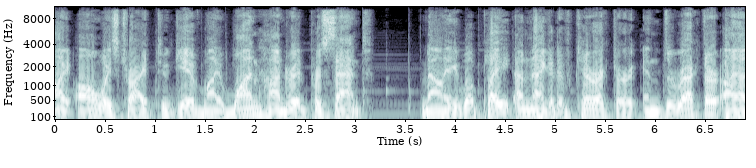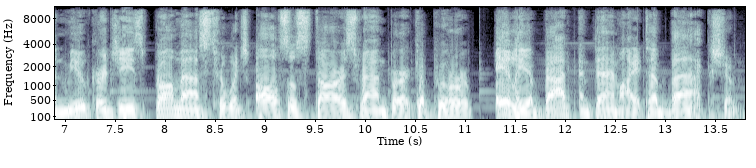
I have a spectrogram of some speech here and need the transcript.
I always try to give my 100%. Mouni will play a negative character in director Ayan Mukherjee's Brahmastra which also stars Ranbir Kapoor, Alia Bhatt and Amitabh Bachchan.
